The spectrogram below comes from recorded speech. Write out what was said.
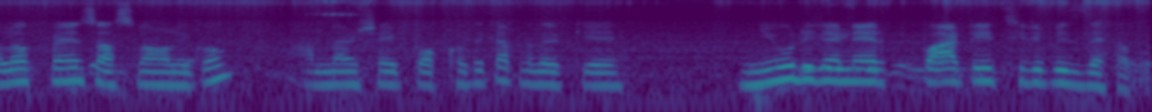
হ্যালো ফ্রেন্ডস আসসালামু আলাইকুম। আন্নার সেই পক্ষ থেকে আপনাদেরকে নিউ ডিজাইনের পার্টি থ্রি পিস দেখাবো।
